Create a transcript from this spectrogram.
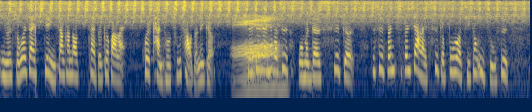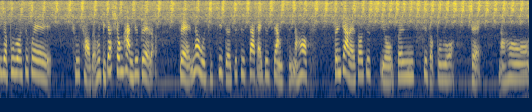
你们所谓在电影上看到赛德克巴莱会砍头出草的那个。哦。对对对，那个是我们的四个，就是分分下来四个部落，其中一组是一个部落是会出草的，会比较凶悍就对了。对，那我只记得就是大概就这样子，然后。分下来之后就有分四个部落，对，然后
